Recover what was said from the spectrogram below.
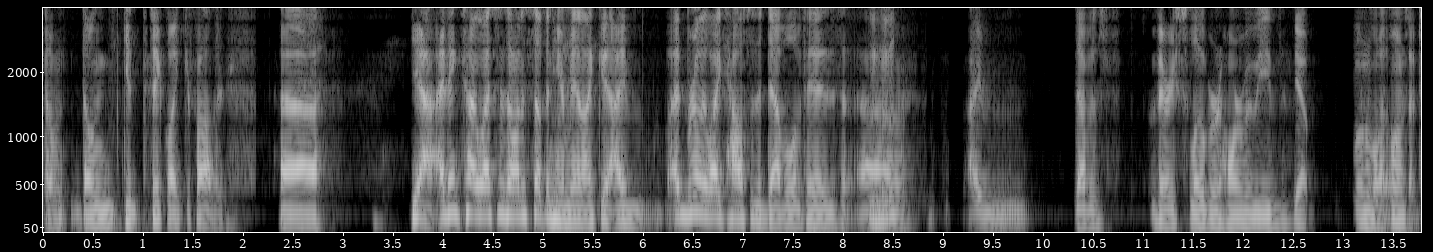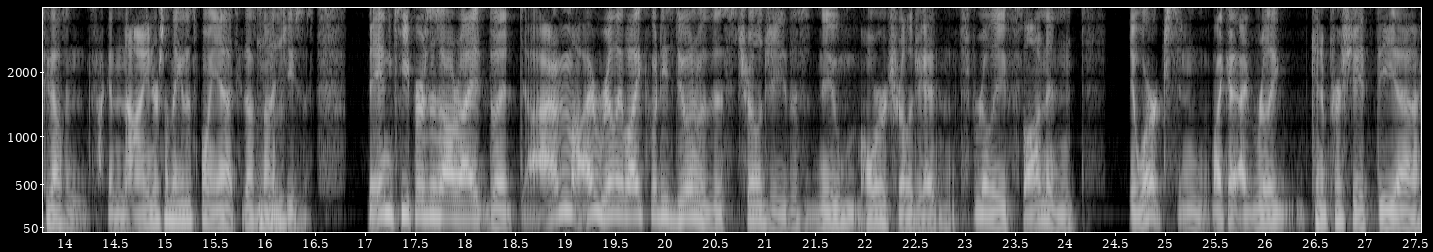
don't don't get sick like your father." Uh, yeah, I think Ti West is onto something here, man. Like I, I really liked House of the Devil of his. Uh, Mm-hmm. I that was very slow burn horror movie. Yep. When was, when was that? Two thousand fucking nine or something at this point? Yeah, two Mm-hmm. Jesus. The Innkeepers is all right, but I'm I really like what he's doing with this trilogy, this new horror trilogy. It's really fun and it works. And like I, I really can appreciate the uh,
